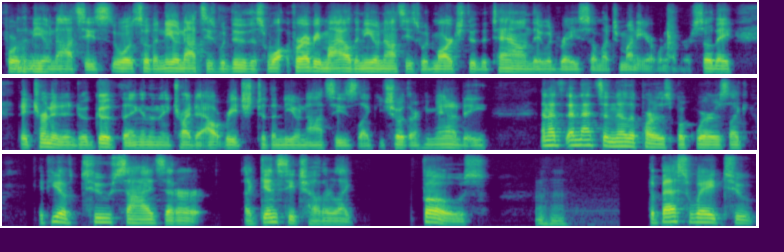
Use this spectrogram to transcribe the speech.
for the Mhm. neo Nazis. So so the neo Nazis would do this walk for every mile the neo Nazis would march through the town. They would raise so much money or whatever. So they they turned it into a good thing, and then they tried to outreach to the neo Nazis, like you show their humanity, and that's and that's another part of this book where it's like if you have two sides that are against each other, like foes, Mhm. the best way to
